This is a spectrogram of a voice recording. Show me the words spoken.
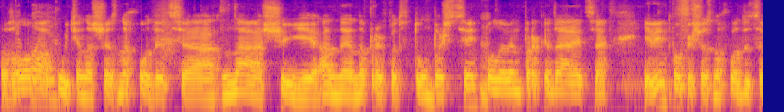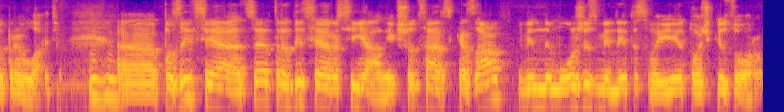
Голова Якої? Путіна ще знаходиться на шиї, а не, наприклад, в тумбочці, коли він прокидається, і він поки що знаходиться при владі. Угу. позиція це традиція росіян. Якщо цар сказав, він не може змінити своєї точки зору.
